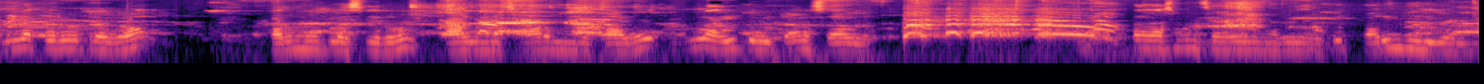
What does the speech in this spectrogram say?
நல்ல பெருவிட்டுறதும் கருமூக்கில் சீரும் கால் வந்து சாரம் கால் நல்ல ஹைட்டு வெயிட்டான சேவல். அட்டகாசமான சேவைகள் நிறைய இருக்கு. கருங்கீரி வேணும்.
